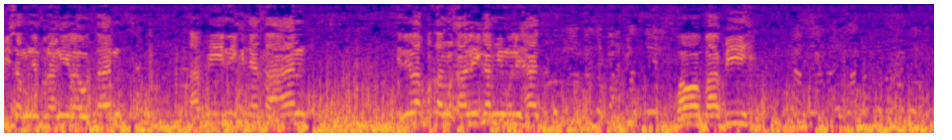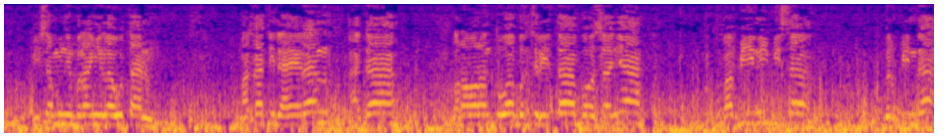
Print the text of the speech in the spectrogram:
bisa menyeberangi lautan. Tapi ini kenyataan. Inilah pertama kali kami melihat bahwa babi bisa menyeberangi lautan. Maka tidak heran ada orang-orang tua bercerita bahwasanya babi ini bisa berpindah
